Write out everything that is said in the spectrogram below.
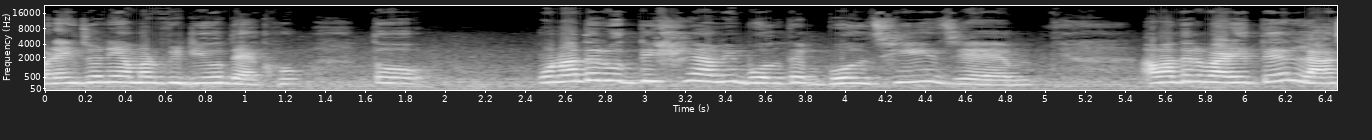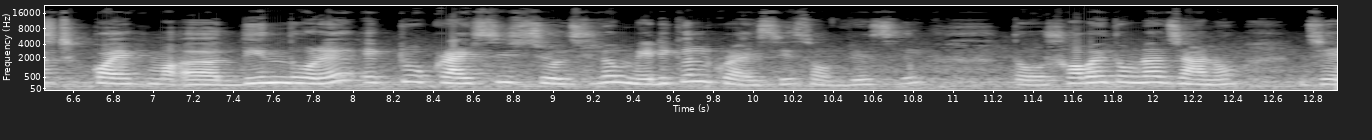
অনেকজনই আমার ভিডিও দেখো। তো ওনাদের উদ্দেশ্যে আমি বলতে, বলছি যে, আমাদের বাড়িতে লাস্ট কয়েক দিন ধরে একটু ক্রাইসিস চলছিল মেডিকেল ক্রাইসিস অবভিয়াসলি তো সবাই তোমরা জানো যে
